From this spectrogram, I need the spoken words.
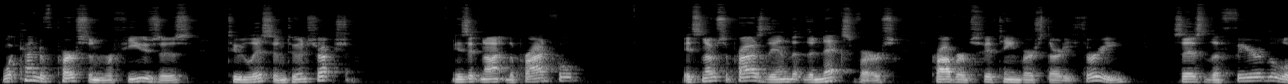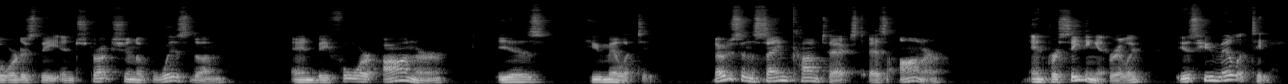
What kind of person refuses to listen to instruction? Is it not the prideful? It's no surprise then that the next verse, Proverbs 15, verse 33, says, The fear of the Lord is the instruction of wisdom, and before honor is humility. Notice in the same context as honor, and preceding it really, is humility.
